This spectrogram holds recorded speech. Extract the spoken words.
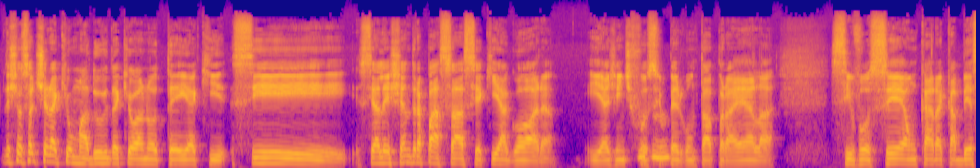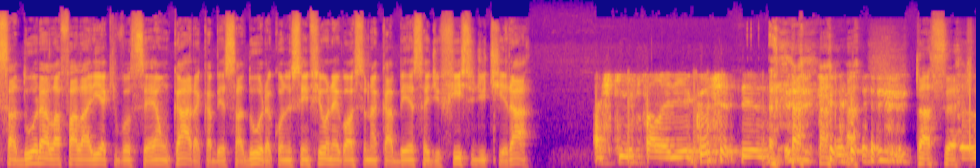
deixa eu só tirar aqui uma dúvida que eu anotei aqui. Se, se a Alexandra passasse aqui agora e a gente fosse uhum. perguntar para ela se você é um cara cabeça dura, ela falaria que você é um cara cabeça dura? Quando você enfia o um negócio na cabeça é difícil de tirar? Acho que falaria, com certeza. tá certo.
